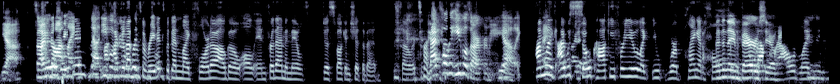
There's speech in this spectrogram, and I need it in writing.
yeah. So I'm not like Ravens, yeah, Eagles I feel that with the. Ravens, but then like Florida, I'll go all in for them, and they'll just fucking shit the bed. So it's like, That's how the Eagles are for me. Yeah. Yeah, like I'm I- like I was I so cocky for you. Like you were playing at home, and then they in a embarrass you. Crowd. Like mhm.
